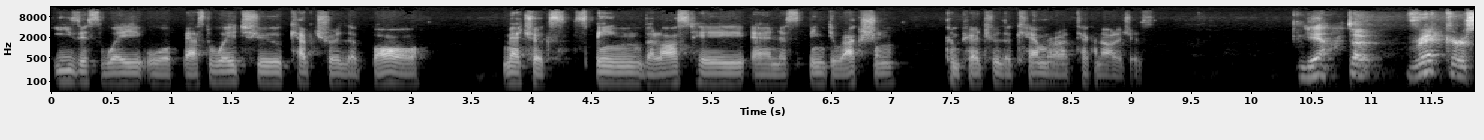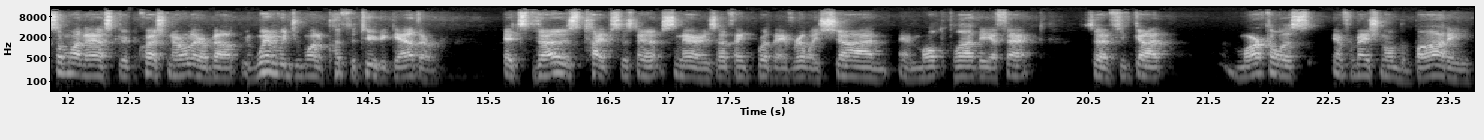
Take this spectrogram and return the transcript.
easiest way or best way to capture the ball metrics, spin velocity, and spin direction compared to the camera technologies. Yeah. So Rick or someone asked a question earlier about when would you want to put the two together? It's those types of scenarios, I think, where they've really shine and multiply the effect so if you've got markerless information on the body,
